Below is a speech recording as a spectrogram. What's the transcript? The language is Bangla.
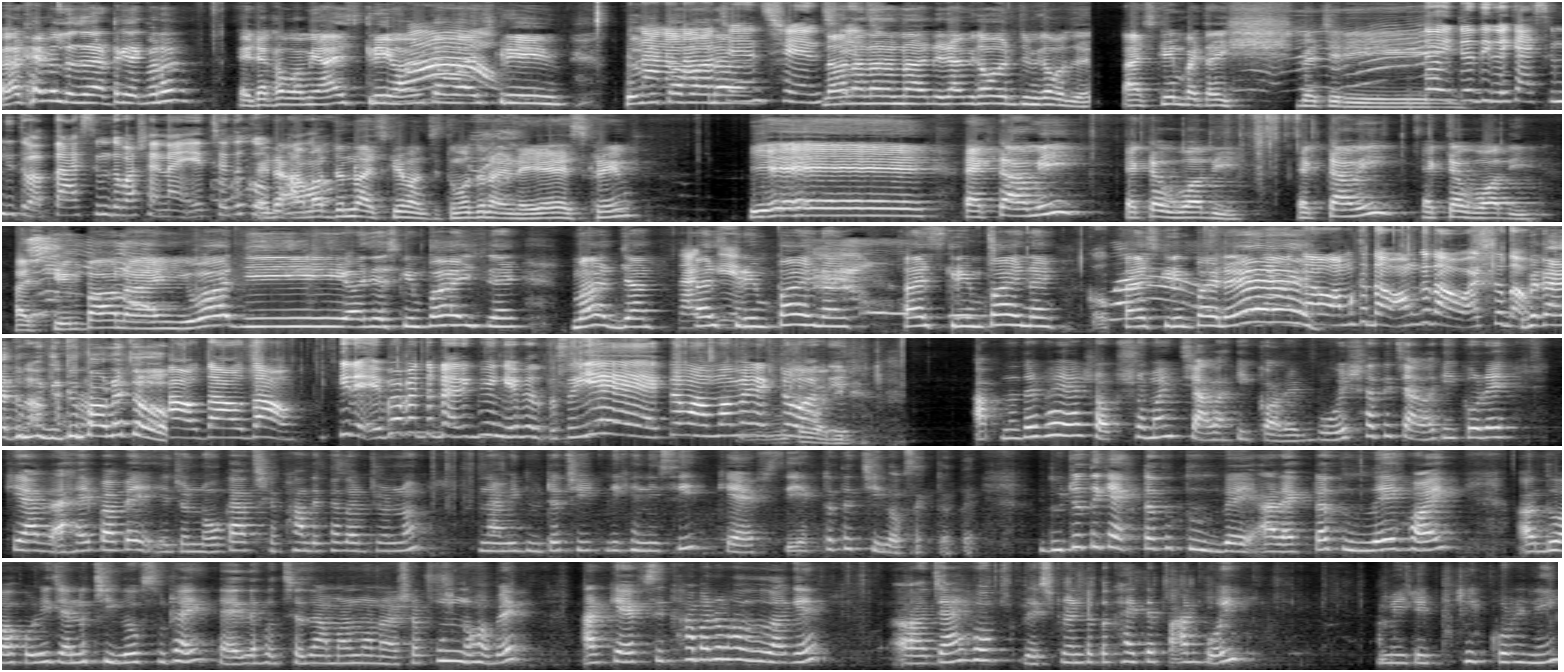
আর খাই ফেলতেছে আরেকটা কি দেখবে না? এটা খাব আমি আইসক্রিম আমি খাব! আইসক্রিম। তুমি খাব না, না। না না না এটা আমি খাব তুমি খাব যে। আইসক্রিম পাইতা ইস বেচারি। তো এটা দিলে কি আইসক্রিম দিতে পারতো? আইসক্রিম তো বাসায় নাই চেয়ে তো এটা আমার জন্য আইসক্রিম আনছি তোমার জন্য আনি না এই আইসক্রিম। ইয়ে একটা আমি একটা ওয়াদি একটা আমি একটা ওয়াদি আইসক্রিম পাও নাই ওয়াদি আজ আইসক্রিম পাই নাই মার জান। আইসক্রিম পাই নাই। আইসক্রিম পাই নাই। আইসক্রিম পাই নাই। দাও আমাকে দাও আমাকে দাও একটা দাও। কা- তুমি তুমি পাও নাই তো? দাও। দাও দাও কি রে এভাবে তো ডাইরেক্ট ভেঙে ফেলতেছে। ইয়ে একটা মামামের একটা ওয়াদি। আপনাদের ভাইয়া সবসময় চালাকি করে। বউয়ের সাথে চালাকি করে কে আর রেহাই পাবে? এজন্য ওকে আছে ফাঁদে ফেলার জন্য না আমি দুইটা চিট লিখে নিছি কেএফসি একটাতে চিলক্স একটাতে। দুইটা থেকে একটা তো তুলবে আর একটা তুললেই হয় আর দোয়া করি যেন চিলক্স উঠাই তাইলে হচ্ছে যে আমার মনে আশা পূর্ণ হবে। আর কেএফসি খাবারও ভালো লাগে। যাই হোক রেস্টুরেন্টে তো খাইতে পারবোই। আমি এটা ঠিক করে নিই।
